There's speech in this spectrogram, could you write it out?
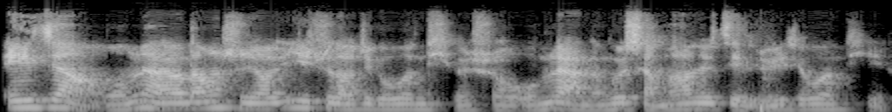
A 酱，我们俩要当时要意识到这个问题的时候，我们俩能够想办法去解决一些问题，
